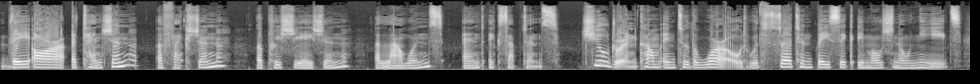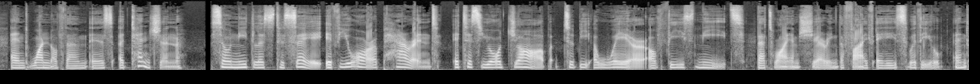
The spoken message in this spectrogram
They are attention, affection, appreciation, allowance, and acceptance. Children come into the world with certain basic emotional needs, and one of them is attention. So, needless to say, if you are a parent, it is your job to be aware of these needs. That's why I'm sharing the five A's with you. And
